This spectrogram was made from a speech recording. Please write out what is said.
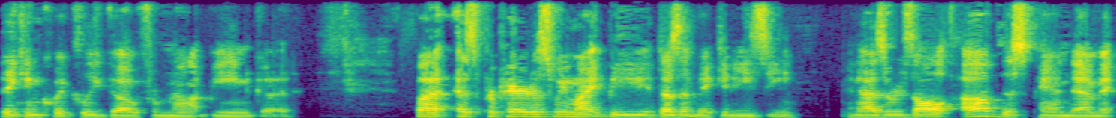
they can quickly go from not being good. But as prepared as we might be, it doesn't make it easy. And as a result of this pandemic,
